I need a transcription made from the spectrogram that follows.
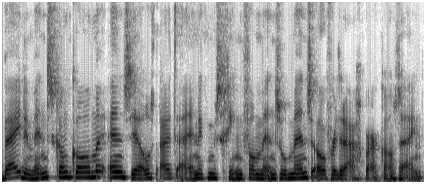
bij de mens kan komen en zelfs uiteindelijk misschien van mens op mens overdraagbaar kan zijn.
